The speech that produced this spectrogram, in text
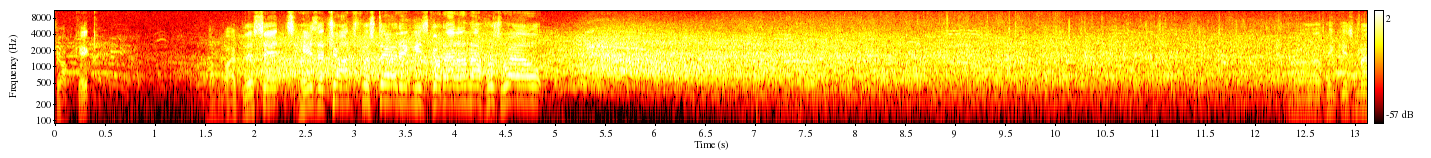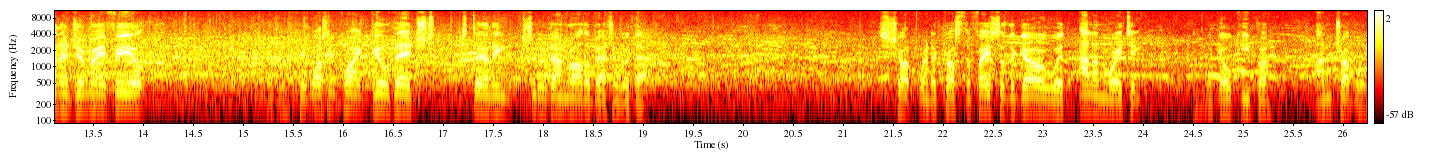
Drop kick. Blissett. Here's a chance for Sterling. He's got Allen up as well. Well, I think his manager may feel if it wasn't quite gilt-edged, Sterling should have done rather better with that. Shot went across the face of the goal with Allen waiting, and the goalkeeper untroubled.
